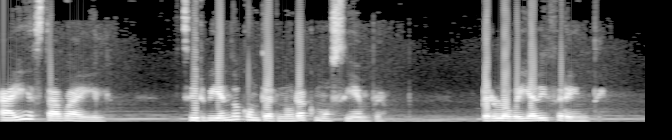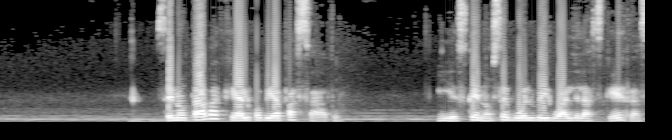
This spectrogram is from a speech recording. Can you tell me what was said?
Ahí estaba él, sirviendo con ternura como siempre, pero lo veía diferente. Se notaba que algo había pasado, y es que no se vuelve igual de las guerras,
